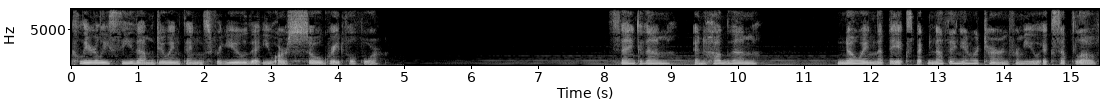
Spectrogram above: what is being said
Clearly see them doing things for you that you are so grateful for. Thank them and hug them, knowing that they expect nothing in return from you except love.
